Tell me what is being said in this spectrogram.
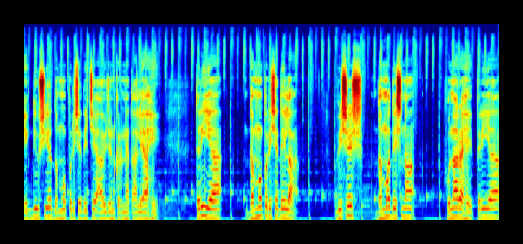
एक दिवसीय धम्म परिषदेचे आयोजन करण्यात आले आहे. तरी या धम्म परिषदेला विशेष धम्मदेशना होणार आहे तरी या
